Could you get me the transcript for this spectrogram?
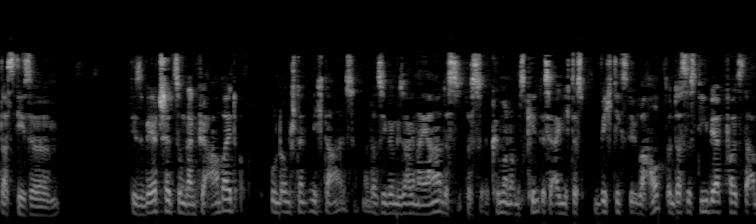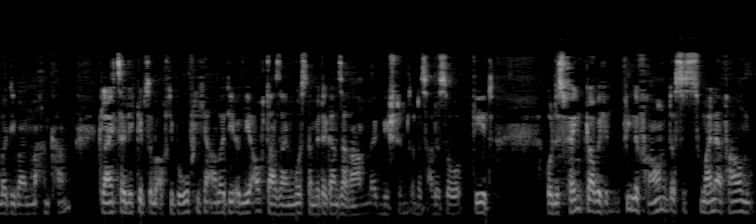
dass diese, diese Wertschätzung dann für Arbeit unter Umständen nicht da ist. Dass ich irgendwie sage, na ja, das, das Kümmern ums Kind ist ja eigentlich das Wichtigste überhaupt und das ist die wertvollste Arbeit, die man machen kann. Gleichzeitig gibt es aber auch die berufliche Arbeit, die irgendwie auch da sein muss, damit der ganze Rahmen irgendwie stimmt und das alles so geht. Und es fängt, glaube ich, viele Frauen, das ist zu meiner Erfahrung,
